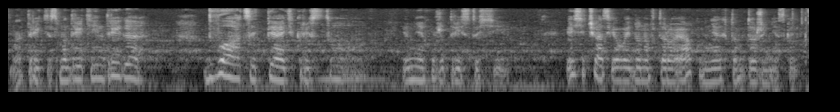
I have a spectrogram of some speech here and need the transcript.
Смотрите, смотрите, интрига. 25 кристаллов. И у меня их уже 307. И сейчас я войду на второй ак, у меня их там тоже несколько.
